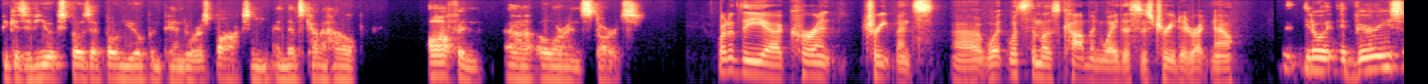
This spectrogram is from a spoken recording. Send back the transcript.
because if you expose that bone, you open Pandora's box, and and that's kind of how often uh, ORN starts. What are the uh, current treatments? Uh, what what's the most common way this is treated right now? you know, it, it, varies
